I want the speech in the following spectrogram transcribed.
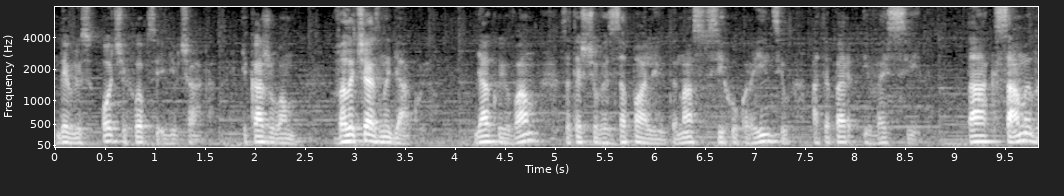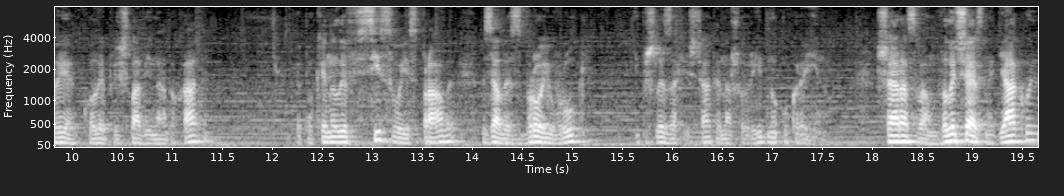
дивлюсь очі, хлопці і дівчата. І кажу вам величезне дякую. Дякую вам за те, що ви запалюєте нас, всіх українців, а тепер і весь світ. Так саме ви, коли прийшла війна до хати, ви покинули всі свої справи, взяли зброю в руки і пішли захищати нашу рідну Україну. Ще раз вам величезне дякую.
